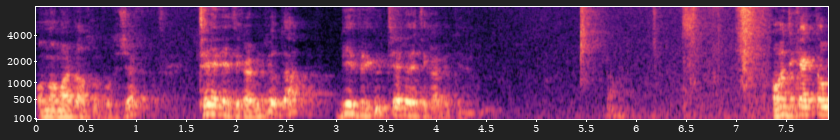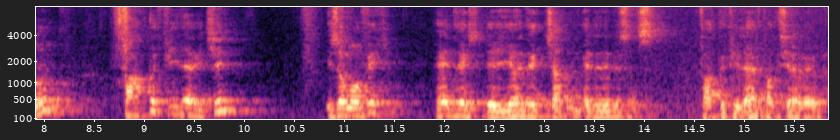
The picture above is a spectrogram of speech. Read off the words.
O normal bir alt grup olacak. T neye tekabül ediyor da 1 virgül T'lere tekabül ediyor. Ama dikkatli olun. Farklı fiiller için izomorfik H direkt, e, yarı direkt çarpım edebilirsiniz. Farklı fiiller, farklı şeyler verebilir.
